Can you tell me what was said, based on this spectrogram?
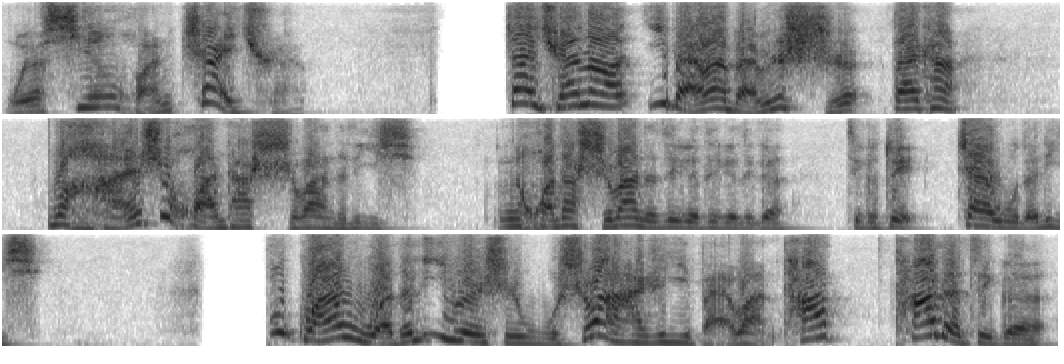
我要先还债权。债权呢，一百万百分之十，大家看，我还是还他十万的利息，还他十万的这个这个这个这个对债务的利息。不管我的利润是五十万还是一百万，他他的这个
